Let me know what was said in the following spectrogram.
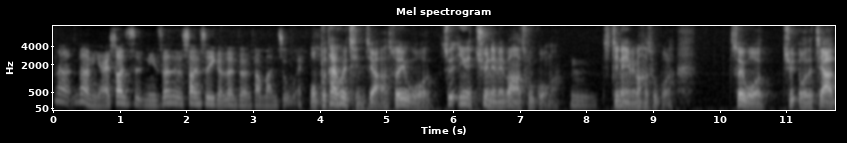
那那你还算是，你真的算是一个认真的上班族哎。我不太会请假，所以我就因为去年没办法出国嘛，嗯，今年也没办法出国了，所以我去我的假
